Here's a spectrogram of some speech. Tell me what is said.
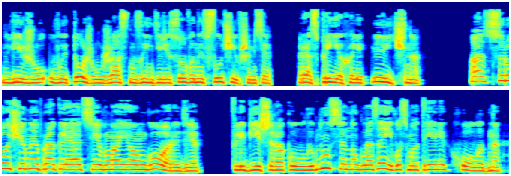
Вижу, вы тоже ужасно заинтересованы в случившемся, раз приехали лично. Отсроченное проклятие в моем городе, Флебьи широко улыбнулся, но глаза его смотрели холодно.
